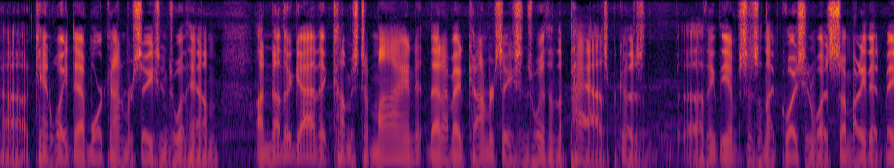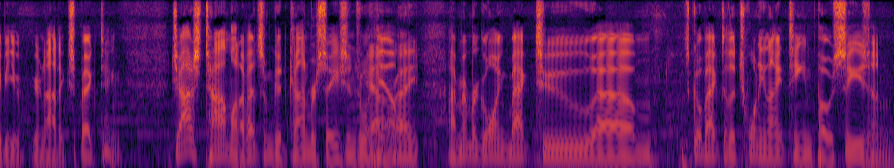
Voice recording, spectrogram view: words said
Uh, can't wait to have more conversations with him. Another guy that comes to mind that I've had conversations with in the past, because I think the emphasis on that question was somebody that maybe you're not expecting. Josh Tomlin, I've had some good conversations with Yeah, him. right. I remember going back to um, let's go back to the 2019 postseason,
